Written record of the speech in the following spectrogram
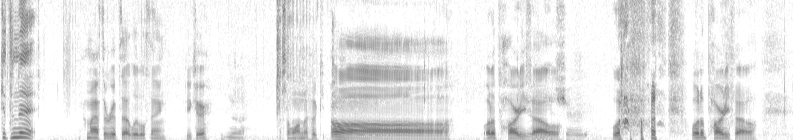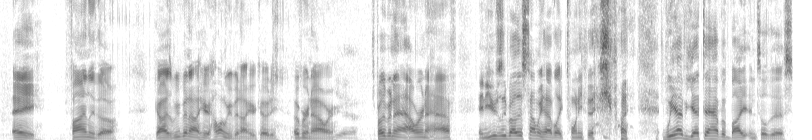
Get the net. I might have to rip that little thing. Do you care? No. That's the one to hook you. Oh, what a party foul. What, what a party foul. Hey, finally though. Guys, we've been out here. How long have we been out here, Cody? Over an hour. Yeah. It's probably been an hour and a half. And usually by this time we have like 20 fish, but we have yet to have a bite until this.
